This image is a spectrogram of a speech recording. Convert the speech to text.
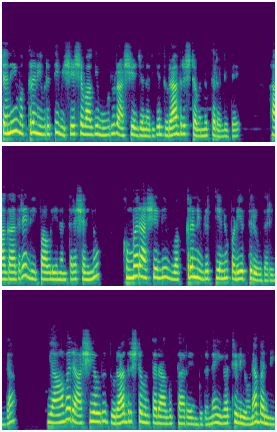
ಶನಿ ವಕ್ರ ನಿವೃತ್ತಿ ವಿಶೇಷವಾಗಿ ಮೂರು ರಾಶಿಯ ಜನರಿಗೆ ದುರಾದೃಷ್ಟವನ್ನು ತರಲಿದೆ. ಹಾಗಾದರೆ ದೀಪಾವಳಿಯ ನಂತರ ಶನಿಯು ಕುಂಭರಾಶಿಯಲ್ಲಿ ವಕ್ರ ನಿವೃತ್ತಿಯನ್ನು ಪಡೆಯುತ್ತಿರುವುದರಿಂದ ಯಾವ ರಾಶಿಯವರು ದುರಾದೃಷ್ಟವಂತರಾಗುತ್ತಾರೆ ಎಂಬುದನ್ನು ಈಗ ತಿಳಿಯೋಣ, ಬನ್ನಿ.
